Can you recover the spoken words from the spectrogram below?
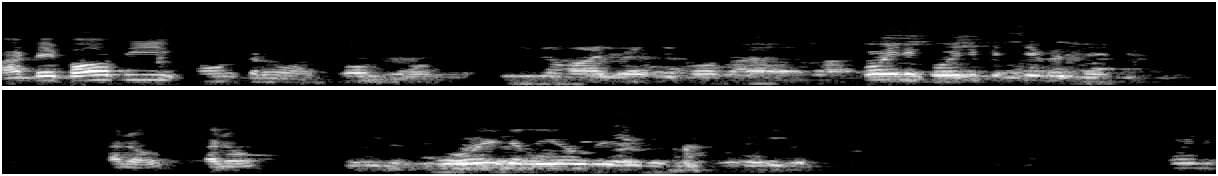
ਸਾਡੇ ਬਹੁਤ ਹੀ ਫੋਨ ਕਰਵਾ ਆਵਾਜ਼ ਵੈਸੀ ਬਹੁਤ ਆ ਕੋਈ ਨਹੀਂ ਕੋਈ ਨਹੀਂ ਪਿੱਛੇ ਬੰਦੇ ਹੈਲੋ ਹੈਲੋ। ਕੋਈ ਜਲਦੀ ਹੁੰਦੀ। ਕੋਈ ਨਹੀਂ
